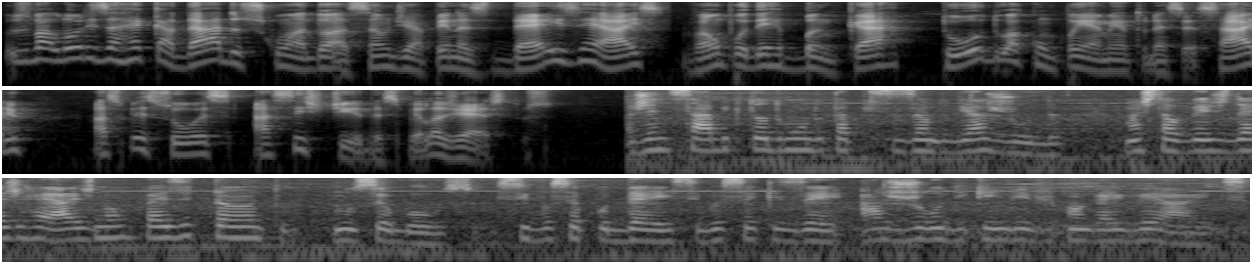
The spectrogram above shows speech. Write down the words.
os valores arrecadados com a doação de apenas 10 reais vão poder bancar todo o acompanhamento necessário às pessoas assistidas pela Gestos. A gente sabe que todo mundo está precisando de ajuda, mas talvez 10 reais não pese tanto no seu bolso. Se você puder e se você quiser, ajude quem vive com HIV AIDS.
